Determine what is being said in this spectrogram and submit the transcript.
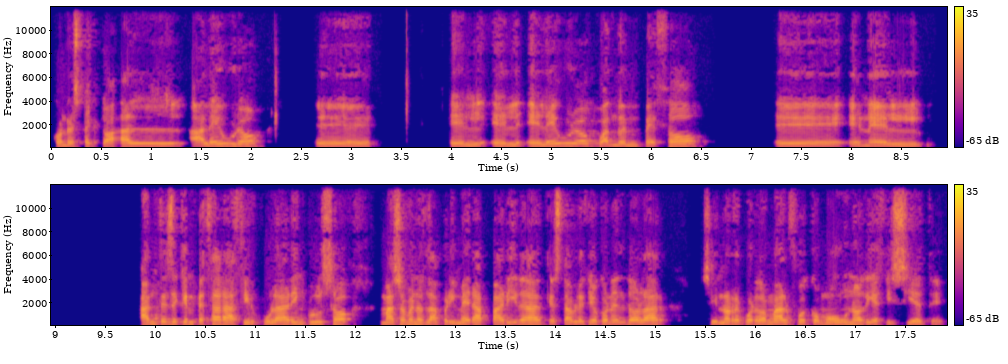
con respecto al, euro, eh, el, euro cuando empezó eh, en el antes de que empezara a circular incluso, más o menos la primera paridad que estableció con el dólar, si no recuerdo mal, fue como 1,17.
